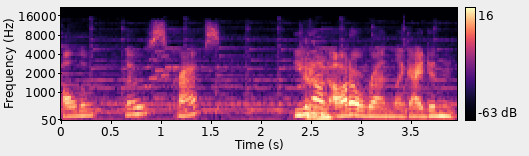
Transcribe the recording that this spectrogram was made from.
all of those crabs even I on auto run like i didn't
